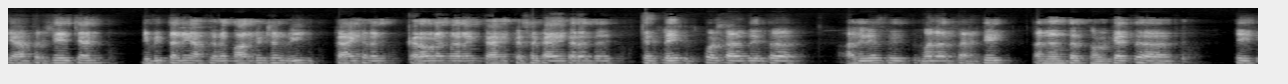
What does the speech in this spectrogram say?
या परिषदेच्या निमित्ताने आपल्याला मार्गदर्शन होईल. काय करा करावं लागणार आहे काय कसं काय करायचं त्यातले एक्सपर्ट तर आलेले ते तुम्हाला सांगतील. आणि नंतर थोडक्यात एक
